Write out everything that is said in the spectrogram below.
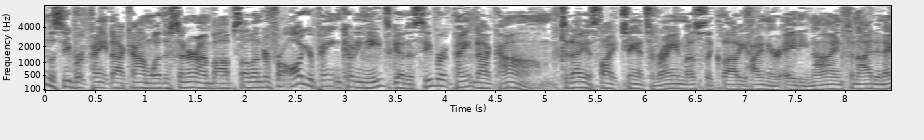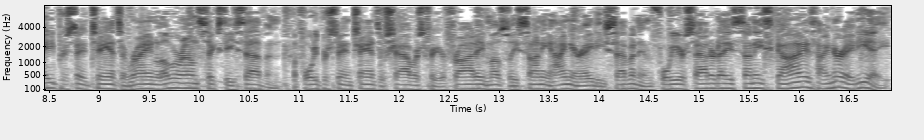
From the SeabrookPaint.com Weather Center, I'm Bob Sullender. For all your paint and coating needs, go to SeabrookPaint.com. Today, a slight chance of rain, mostly cloudy, high near 89. Tonight, an 80% chance of rain, low around 67. A 40% chance of showers for your Friday, mostly sunny, high near 87. And for your Saturday, sunny skies, high near 88.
